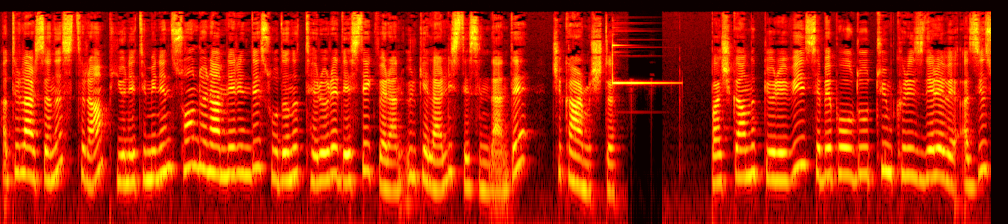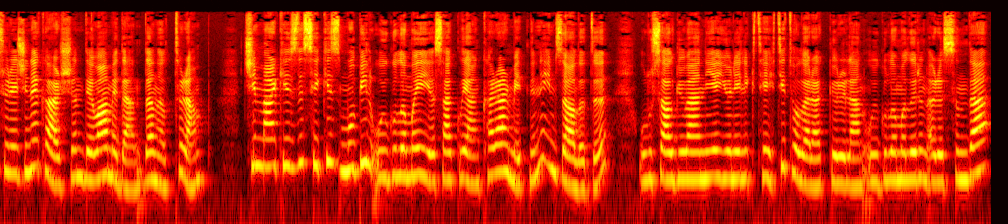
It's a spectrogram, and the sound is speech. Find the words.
Hatırlarsanız Trump yönetiminin son dönemlerinde Sudan'ı teröre destek veren ülkeler listesinden de çıkarmıştı. Başkanlık görevi sebep olduğu tüm krizlere ve azil sürecine karşın devam eden Donald Trump, Çin merkezli 8 mobil uygulamayı yasaklayan karar metnini imzaladı. Ulusal güvenliğe yönelik tehdit olarak görülen uygulamaların arasında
